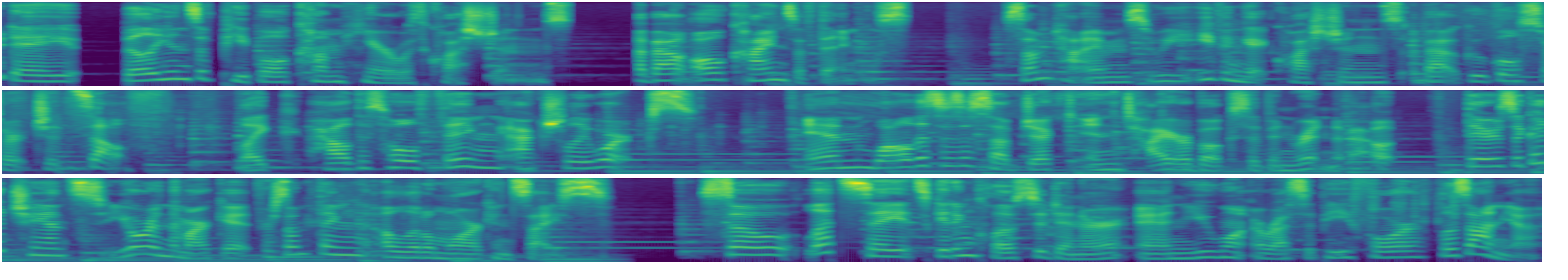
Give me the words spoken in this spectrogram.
day, billions of people come here with questions about all kinds of things. Sometimes we even get questions about Google search itself, like how this whole thing actually works. And while this is a subject entire books have been written about, there's a good chance you're in the market for something a little more concise. So let's say it's getting close to dinner and you want a recipe for lasagna.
